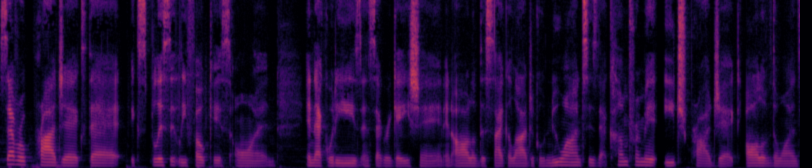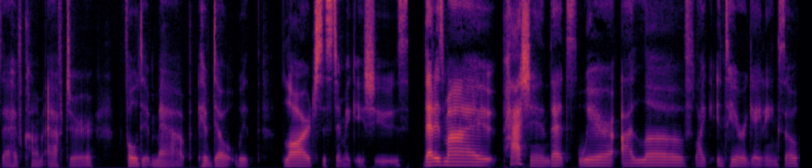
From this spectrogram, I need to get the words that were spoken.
several projects that explicitly focus on inequities and segregation and all of the psychological nuances that come from it. Each project, all of the ones that have come after Folded Map, have dealt with large systemic issues that is my passion. That's where i love like interrogating. So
